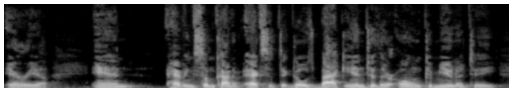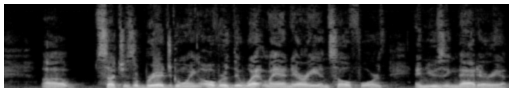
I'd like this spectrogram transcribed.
area and having some kind of exit that goes back into their own community, uh, such as a bridge going over the wetland area and so forth, and using that area.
